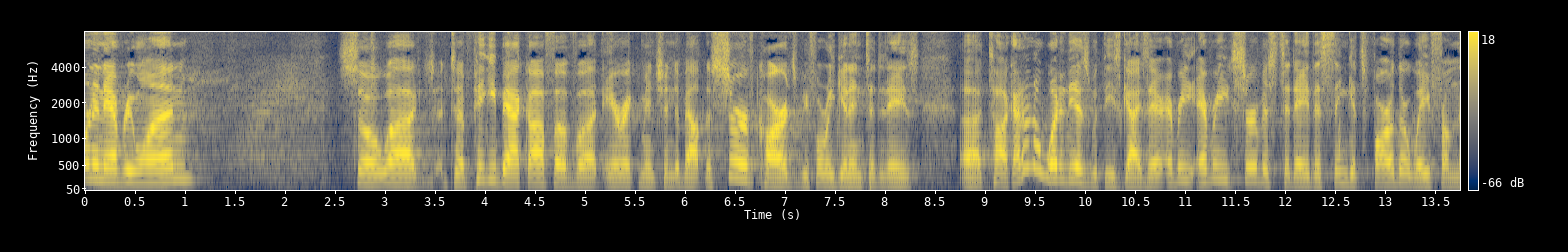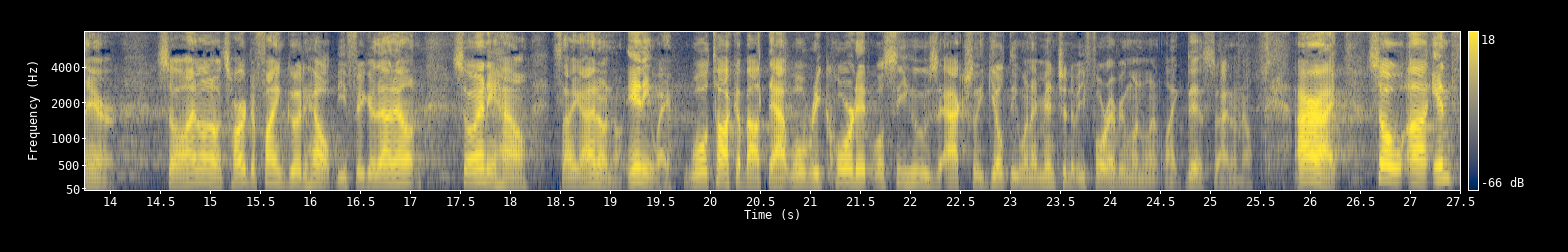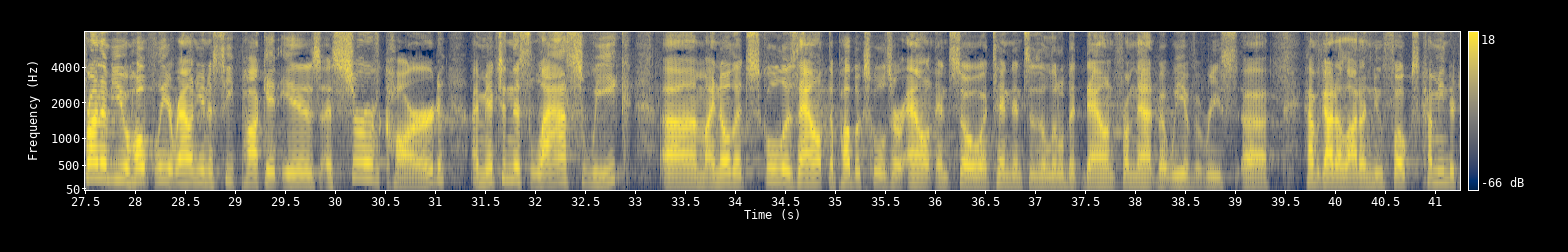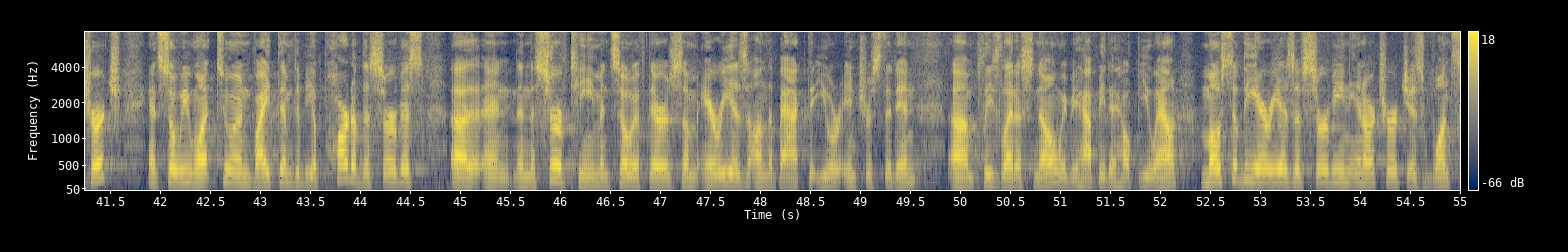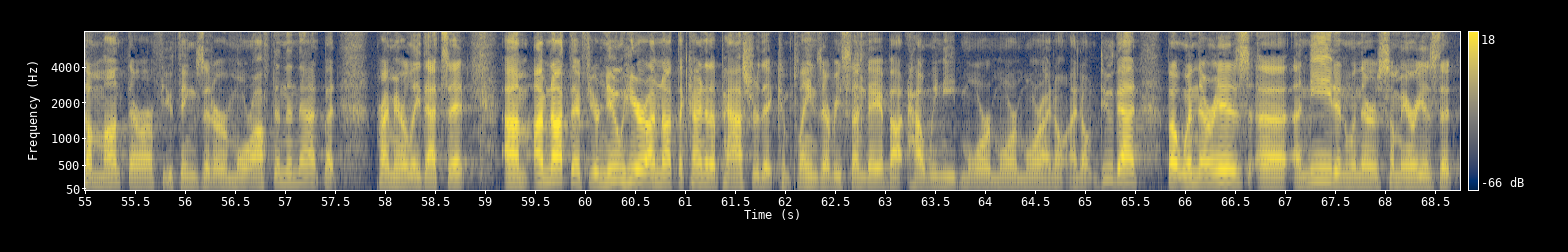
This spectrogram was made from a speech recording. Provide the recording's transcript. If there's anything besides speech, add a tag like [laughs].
Morning, everyone. So, uh, to piggyback off of what Eric mentioned about the serve cards before we get into today's uh, talk, I don't know what it is with these guys. Every, every service today, this thing gets farther away from there. So, I don't know. It's hard to find good help. You figure that out? So, anyhow, it's like, I don't know. Anyway, we'll talk about that. We'll record it. We'll see who's actually guilty. When I mentioned it before, everyone went like this. So I don't know. All right. So, uh, in front of you, hopefully around you in a seat pocket, is a serve card. I mentioned this last week. Um, I know that school is out, the public schools are out, and so attendance is a little bit down from that, but we have, uh, have got a lot of new folks coming to church, and so we want to invite them to be a part of the service uh, and, and the serve team. And so, if there's some areas on the back that you are interested in, um, please let us know. We'd be happy to help you out. Most of the areas of serving in our church is once a month. There are a few things that are more often than that, but primarily that's it. Um, I'm not, the, if you're new here, I'm not the kind of the pastor that complains every Sunday about how we need more and more and more. I don't, I don't do that. But when there is a, a need and when there are some areas that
